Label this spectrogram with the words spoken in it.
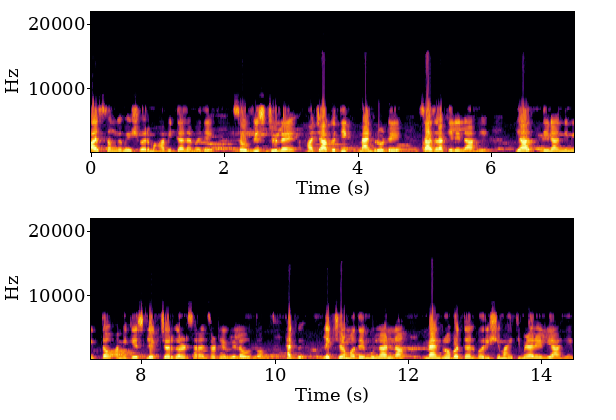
आज संगमेश्वर महाविद्यालयामध्ये सव्वीस जुलै हा जागतिक मँग्रो डे साजरा केलेला आहे. ह्या दिनानिमित्त आम्ही गेस्ट लेक्चर गरड सरांचं ठेवलेलं होतं. ह्या लेक्चरमध्ये मुलांना मँग्रोबद्दल बरीचशी माहिती मिळालेली आहे.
